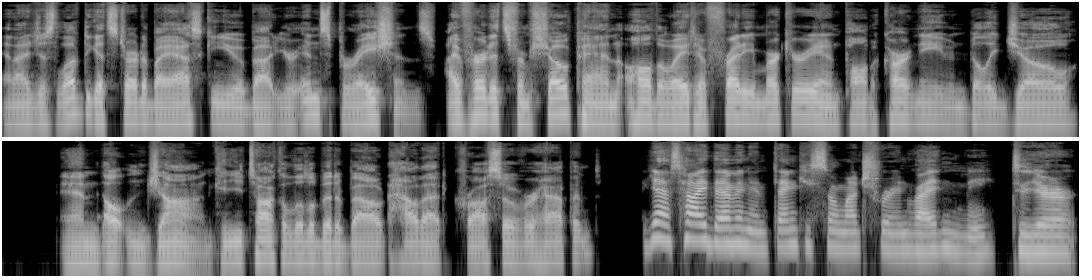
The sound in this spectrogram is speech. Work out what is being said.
And I just love to get started by asking you about your inspirations. I've heard it's from Chopin all the way to Freddie Mercury and Paul McCartney and Billy Joel and Elton John. Can you talk a little bit about how that crossover happened? Yes. Hi, Devin, and thank you so much for inviting me to your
